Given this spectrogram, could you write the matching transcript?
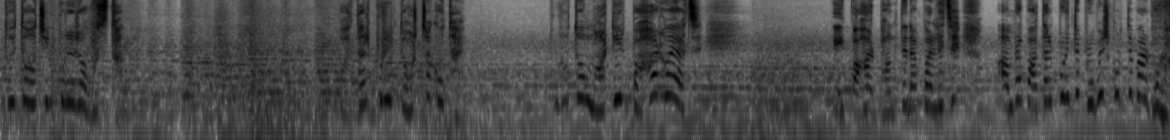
মতোই তো অচিনপুরের অবস্থা। পাতালপুরীর দরজা কোথায়? পুরো তো মাটির পাহাড় হয়ে আছে। এই পাহাড় ভাঙতে না পারলে যে আমরা পাতালপুরীতে প্রবেশ করতে পারব না।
